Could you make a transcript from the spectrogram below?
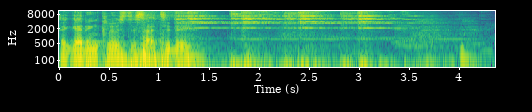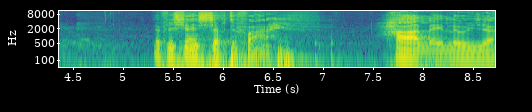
We're getting close to Saturday. Ephesians chapter 5. Hallelujah.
